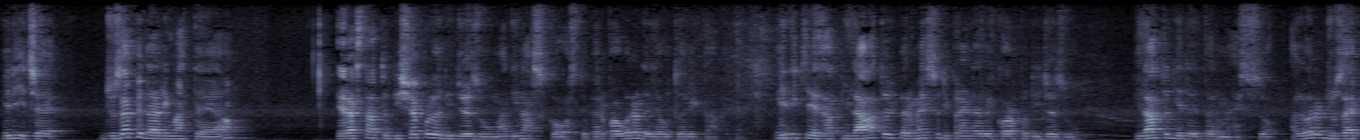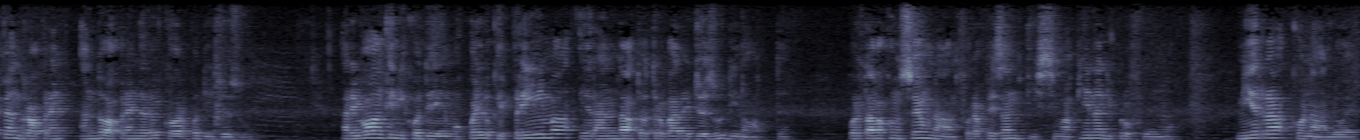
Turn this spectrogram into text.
e dice Giuseppe d'Arimatea, Era stato discepolo di Gesù, ma di nascosto, per paura delle autorità. Egli chiese a Pilato il permesso di prendere il corpo di Gesù. Pilato diede il permesso. Allora Giuseppe andò a, pre- andò a prendere il corpo di Gesù. Arrivò anche Nicodemo, quello che prima era andato a trovare Gesù di notte. Portava con sé un'anfora pesantissima, piena di profumo, mirra con aloe.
